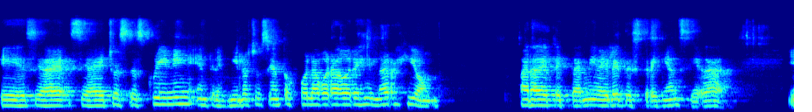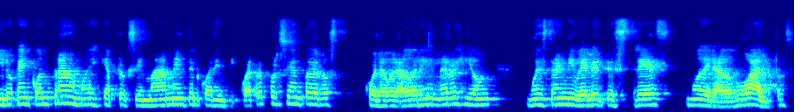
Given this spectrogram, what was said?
eh, se, ha, se, ha, hecho este screening en 3.800 colaboradores en la región para detectar niveles de estrés y ansiedad. Y lo que encontramos es que aproximadamente el 44% de los colaboradores en la región muestran niveles de estrés moderados o altos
